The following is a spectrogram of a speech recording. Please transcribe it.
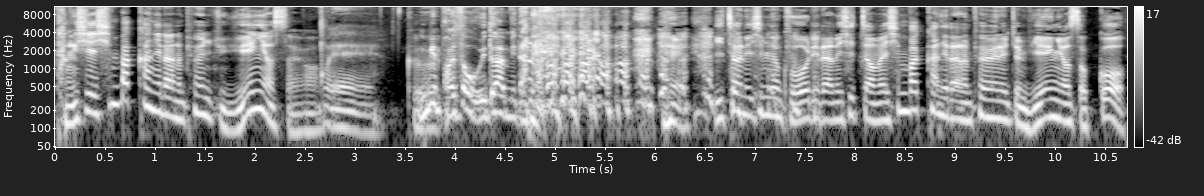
당시에 신박한이라는 표현이 좀 유행이었어요. 네. 그 이미 벌써 올드합니다. 네, 2020년 9월이라는 시점에 신박한이라는 표현이 좀 유행이었었고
